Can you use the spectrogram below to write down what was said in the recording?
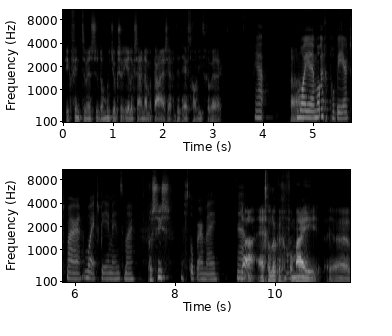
ik vind tenminste, dan moet je ook zo eerlijk zijn naar elkaar en zeggen: dit heeft gewoon niet gewerkt. Ja, uh, mooi, mooi geprobeerd, maar mooi experiment, maar. Precies. We stoppen ermee. Ja, ja en gelukkig voor mij uh,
